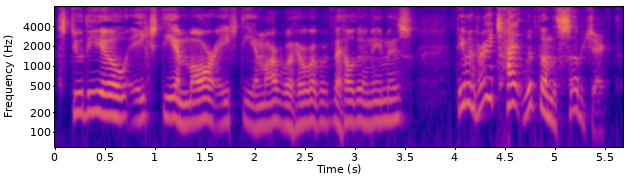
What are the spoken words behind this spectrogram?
Studio HDMR, HDMR, whatever the hell their name is, they've been very tight-lipped on the subject.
